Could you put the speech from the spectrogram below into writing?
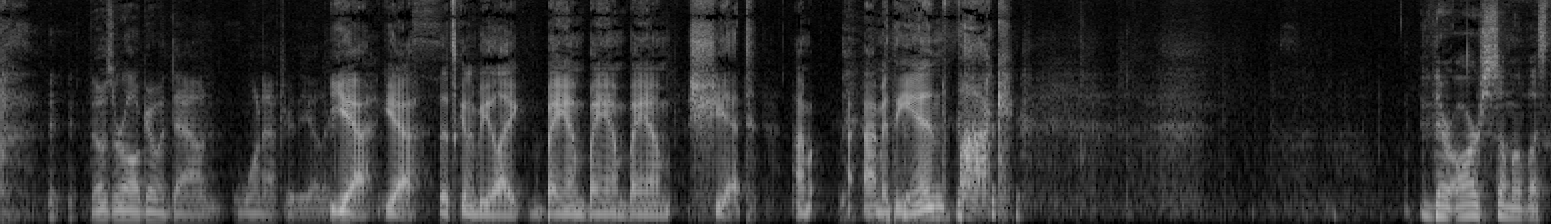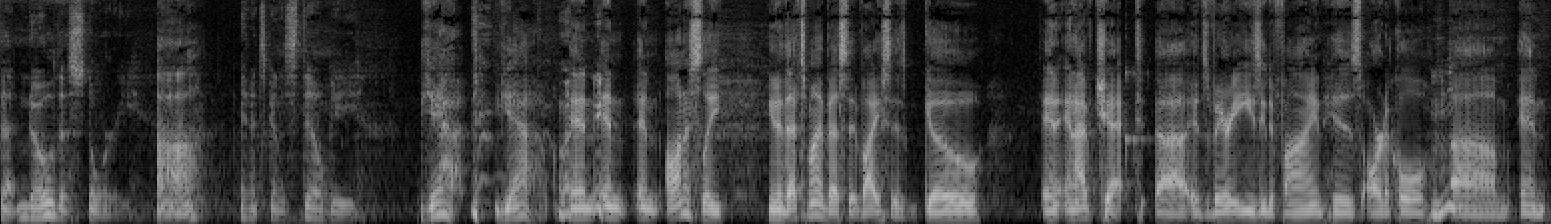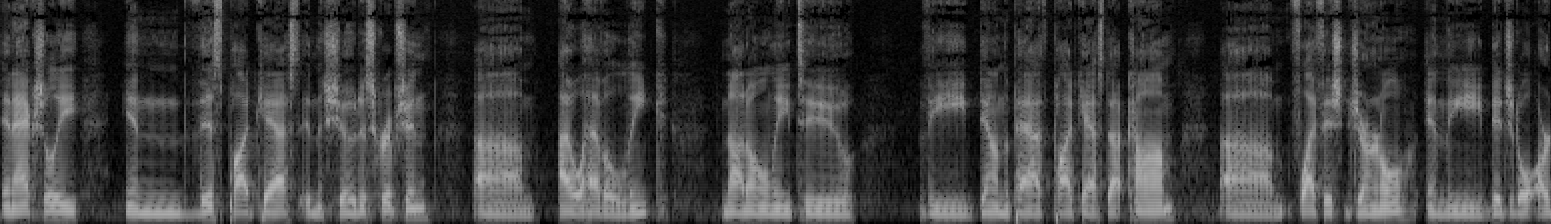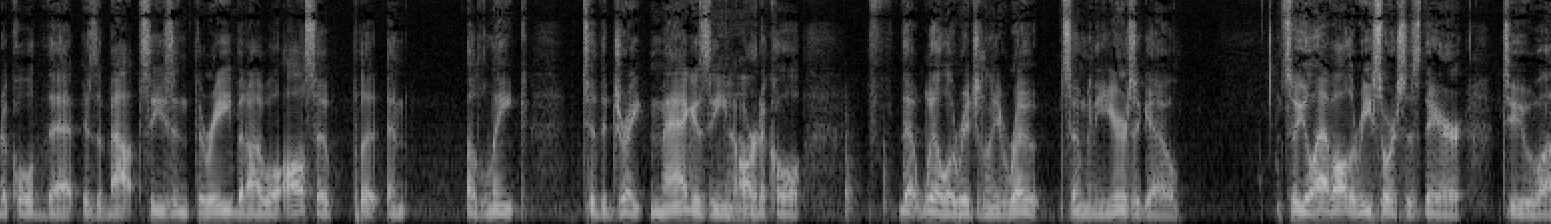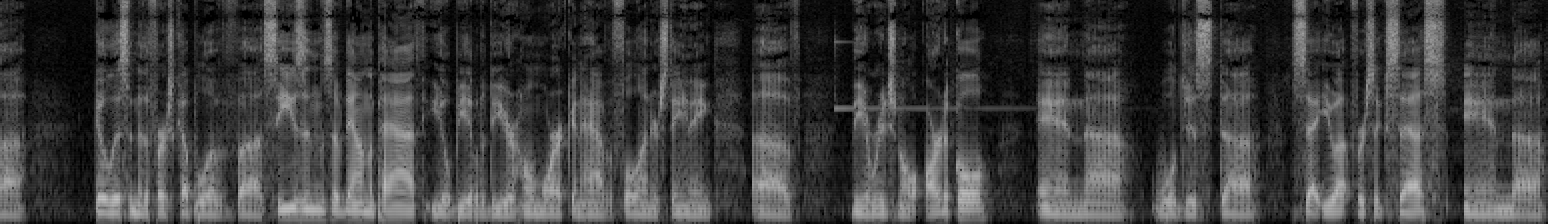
Those are all going down one after the other. Yeah, yeah. That's going to be like bam, bam, bam. Shit. I'm I'm at the end. Fuck. there are some of us that know the story, Uh huh. and it's going to still be. Yeah, yeah. and and and honestly, you know, that's my best advice is go. And, and I've checked. Uh, it's very easy to find his article. Um, and and actually, in this podcast, in the show description, um, I will have a link not only to the Down the Path podcast.com, um, Flyfish Journal, and the digital article that is about season three, but I will also put an, a link to the Drake Magazine article that Will originally wrote so many years ago. So you'll have all the resources there to uh, go listen to the first couple of uh, seasons of Down the Path. You'll be able to do your homework and have a full understanding of the original article, and uh, we'll just uh, set you up for success. And uh,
